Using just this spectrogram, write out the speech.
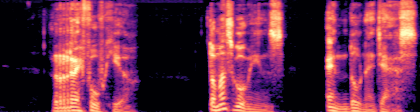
Refugio. Tomás Gubins en Duna Jazz.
